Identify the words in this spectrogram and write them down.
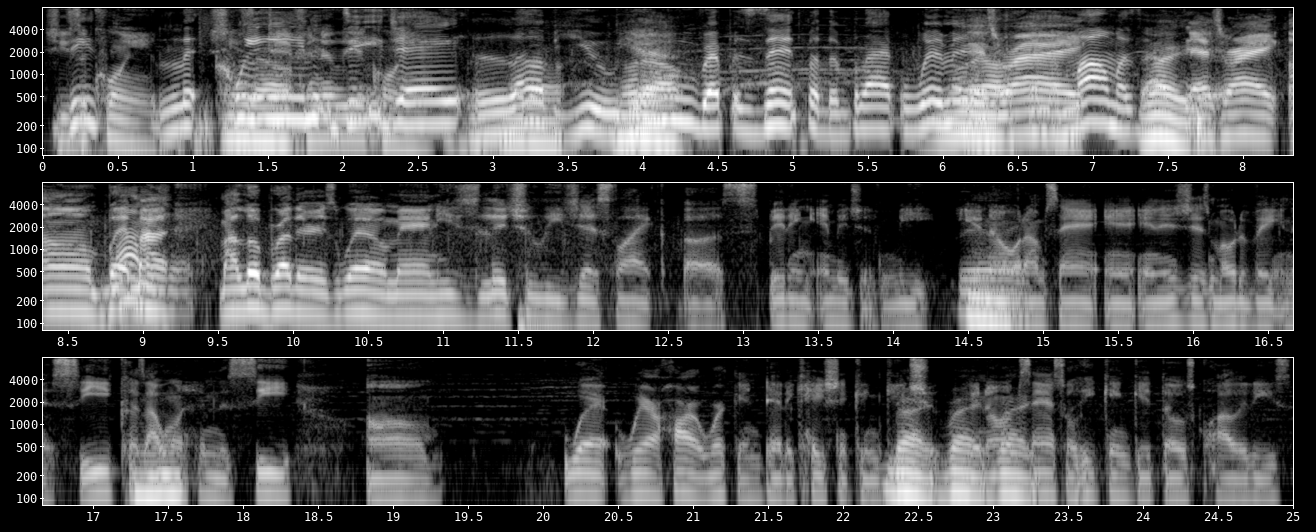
she's D- a queen. Li- She's queen definitely a queen. DJ, love you. No you doubt. represent for the black women. That's and the right. mamas out Right. there. That's right. Um, but Mama my J. my little brother as well, man. He's literally just like a spitting image of me. You know what I'm saying? And, and it's just motivating to see because Mm-hmm. I want him to see, um, where where hard work and dedication can get Right, you. right, you know what I'm saying? So he can get those qualities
